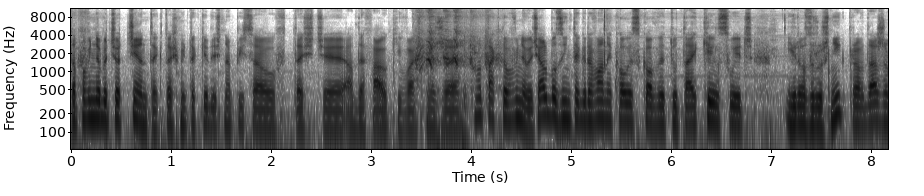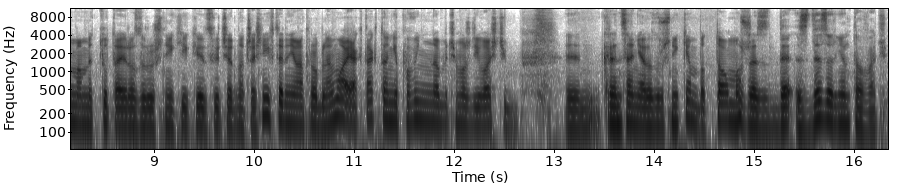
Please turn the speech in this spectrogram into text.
To powinno być odcięte. Ktoś mi to kiedyś napisał w teście ADV-ki właśnie, że no tak to powinno być. Albo zintegrowany kołyskowy tutaj, kill switch i rozrusznik, prawda, że mamy tutaj rozrusznik i kill switch jednocześnie i wtedy nie ma problemu, a jak tak, to nie powinno być możliwości kręcenia rozrusznikiem, bo to może zde zdezorientować,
